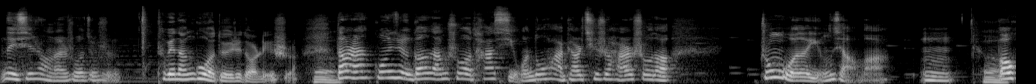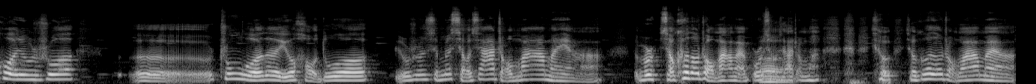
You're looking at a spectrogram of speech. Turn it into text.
内心上来说，就是特别难过对于这段历史。嗯当然，宫崎骏刚才咱们说了，他喜欢动画片儿，其实还是受到中国的影响嘛。嗯，嗯包括就是说，呃，中国的有好多，比如说什么小虾找妈妈呀，呃不是小蝌蚪找妈妈，不是小虾找妈，小小蝌蚪找妈妈呀。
